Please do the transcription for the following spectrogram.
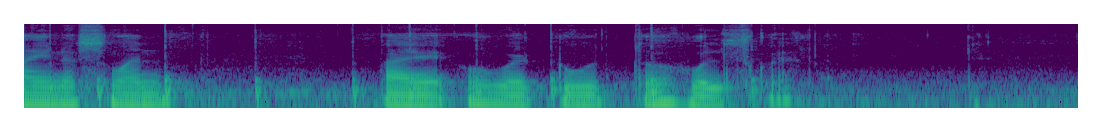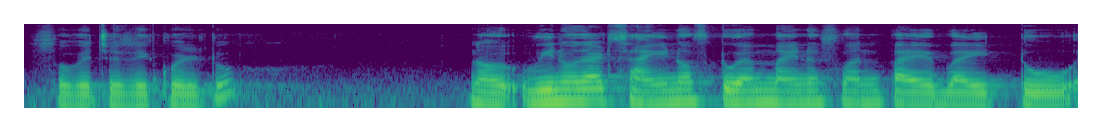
minus 1 pi over 2 the whole square. So which is equal to, now we know that sine of 2m minus 1 pi by 2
